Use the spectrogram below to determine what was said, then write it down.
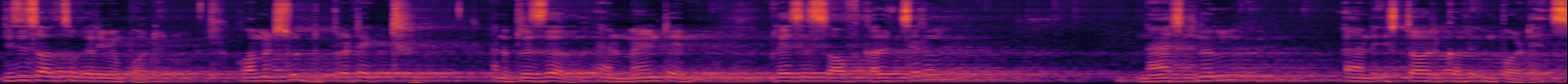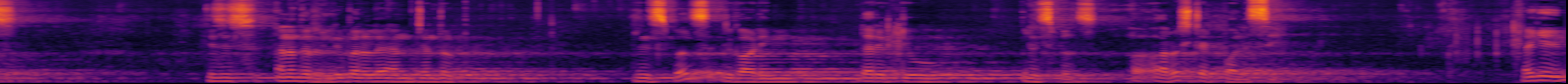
This is also very important. Government should protect and preserve and maintain places of cultural, national and historical importance. This is another liberal and general principles regarding directive principles or state policy. Again,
